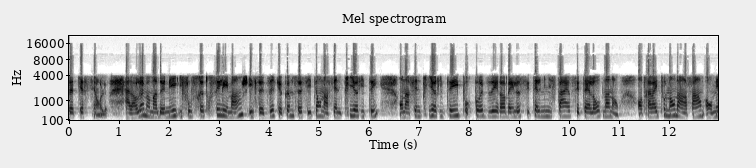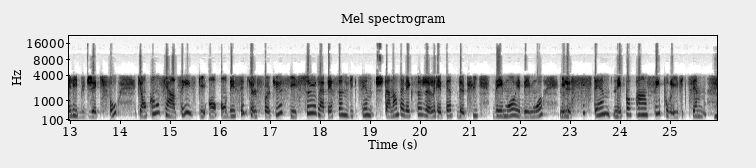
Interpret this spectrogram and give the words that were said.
cette question-là. Alors là, à un moment donné, il faut se retrousser les manches et se dire que comme société, on en fait une priorité. On en fait une priorité pour pas dire ah ben là c'est tel ministère, c'est tel autre. Non, non. On travaille tout le monde ensemble. On met les budgets qu'il faut, puis on conscientise, puis on, on décide que le focus il est sur la personne victime. Je suis tannante avec ça. Je le répète depuis des mois et des mois. Mais le système n'est pas pensé pour les victimes. Hmm.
